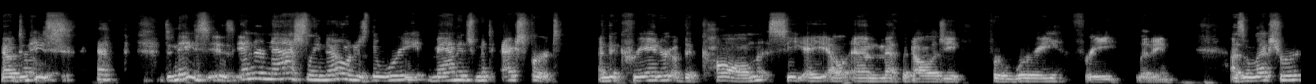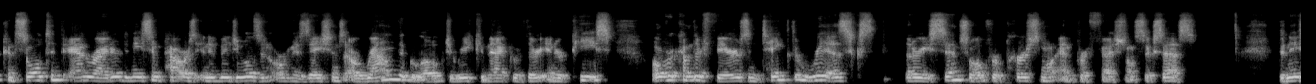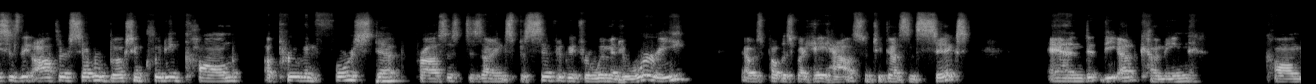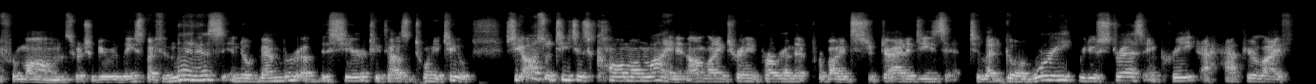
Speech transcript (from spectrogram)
Now, Denise, Denise is internationally known as the worry management expert and the creator of the CALM, C A L M methodology for worry free living. As a lecturer, consultant, and writer, Denise empowers individuals and organizations around the globe to reconnect with their inner peace, overcome their fears, and take the risks that are essential for personal and professional success. Denise is the author of several books, including Calm, a proven four step process designed specifically for women who worry. That was published by Hay House in 2006. And the upcoming Calm for Moms, which will be released by Familius in November of this year, 2022. She also teaches Calm Online, an online training program that provides strategies to let go of worry, reduce stress, and create a happier life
